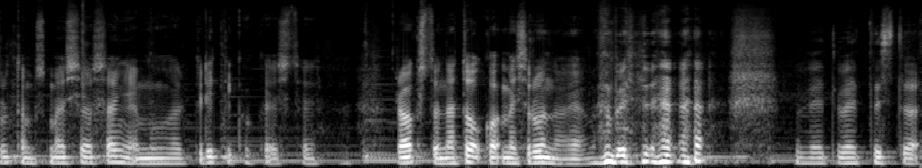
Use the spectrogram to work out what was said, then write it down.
Protams, mēs jau saņēmām ar kritiku, ka es te rakstu ne to, ko mēs runājam, bet, bet, bet tas tā.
